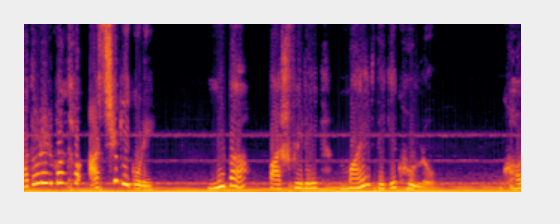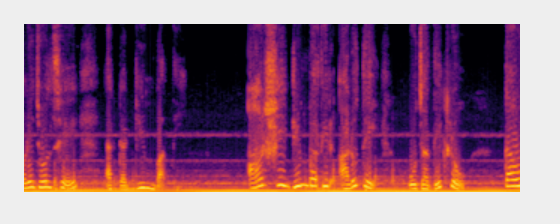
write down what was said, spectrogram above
আদরের গন্ধ আসছে কি করে। নিপা পাশ ফিরে মায়ের দিকে ঘুরল। ঘরে জ্বলছে একটা ডিম বাতি আর সেই ডিম বাতির আলোতে ও যা দেখল, তাও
